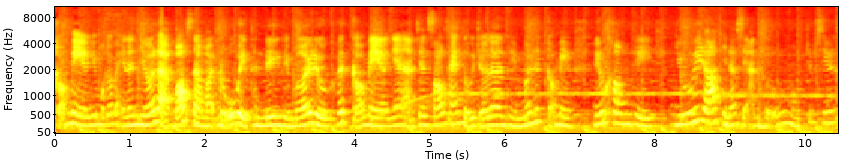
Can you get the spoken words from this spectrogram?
cỏ mèo. Nhưng mà các bạn nên nhớ là boss nào mà đủ vị thành niên thì mới được hít cỏ mèo nha. Trên 6 tháng tuổi trở lên thì mới hít cỏ mèo. Nếu không thì dưới đó thì nó sẽ ảnh hưởng một chút xíu đến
